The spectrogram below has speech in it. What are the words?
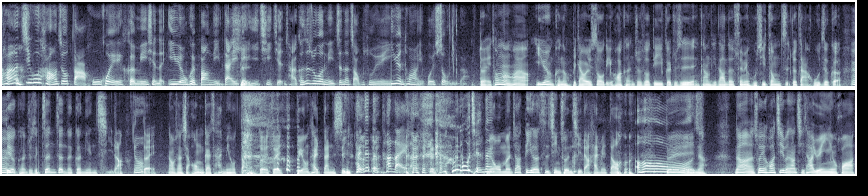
好像几乎好像只有打呼会很明显的，医院会帮你带一个仪器检查。是可是如果你真的找不出原因，医院通常也不会受理吧？对，通常的话，医院可能比较会受理的话，可能就是说第一个就是刚刚提到的睡眠呼吸中止，就打呼这个；嗯、第二个可能就是真正的更年期啦。嗯、对，那我想小红应该是还没有到，对，所以不用太担心，还在等他来了。目前呢，没有，我们叫第二次青春期的。还没到哦。对，那那所以的话，基本上其他原因的话，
